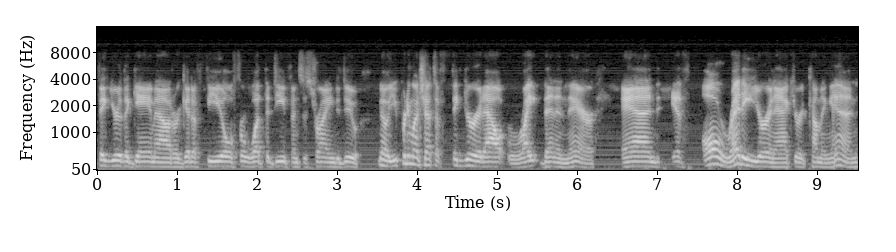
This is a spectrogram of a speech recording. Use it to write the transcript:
figure the game out or get a feel for what the defense is trying to do. No, you pretty much have to figure it out right then and there. And if already you're inaccurate coming in,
